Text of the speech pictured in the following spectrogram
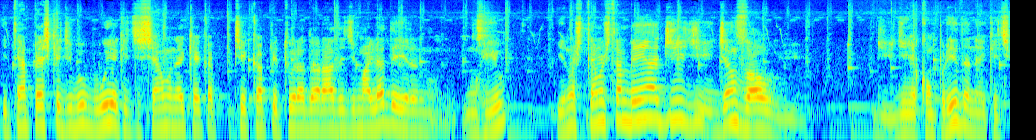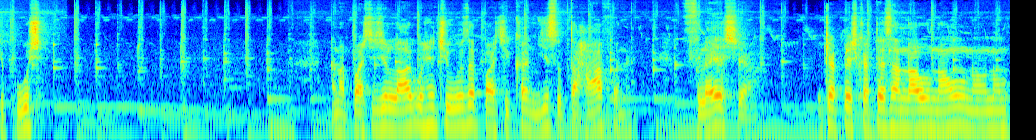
E tem a pesca de bubuia, que te chamam, né, que é a captura dourada de malhadeira no, no rio. E nós temos também a de, de, de anzol, de linha comprida, né, que a gente puxa. Na parte de lago a gente usa a parte de caniço, tarrafa, né, flecha, que a pesca artesanal não, não, não,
